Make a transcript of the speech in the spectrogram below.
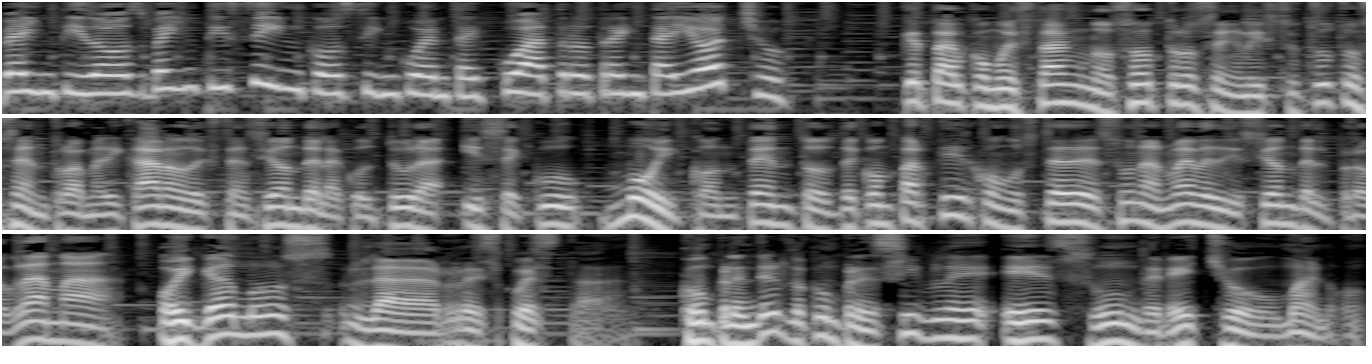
2225-5438 ¿Qué tal? ¿Cómo están? Nosotros en el Instituto Centroamericano de Extensión de la Cultura ICQ muy contentos de compartir con ustedes una nueva edición del programa Oigamos la respuesta. Comprender lo comprensible es un derecho humano.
